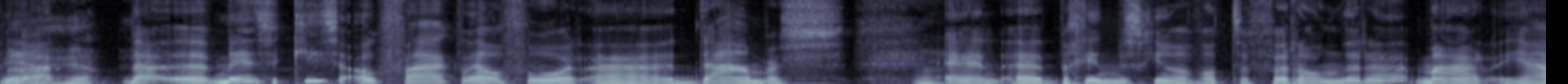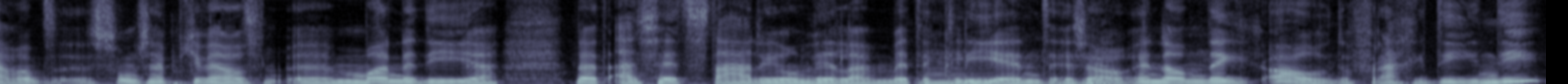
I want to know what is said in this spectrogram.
Maar, nou, uh, mensen kiezen ook vaak wel voor dames. En het begint misschien wel wat te veranderen, maar maar ja, want eh, soms heb je wel eens uh, mannen die uh, naar het AZ-stadion willen met de mm, cliënt en zo. Ja. En dan denk ik, oh, dan vraag ik die en die.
